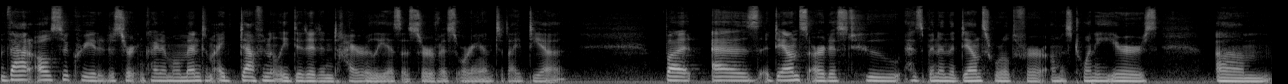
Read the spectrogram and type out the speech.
that also created a certain kind of momentum. I definitely did it entirely as a service oriented idea. but as a dance artist who has been in the dance world for almost 20 years um,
